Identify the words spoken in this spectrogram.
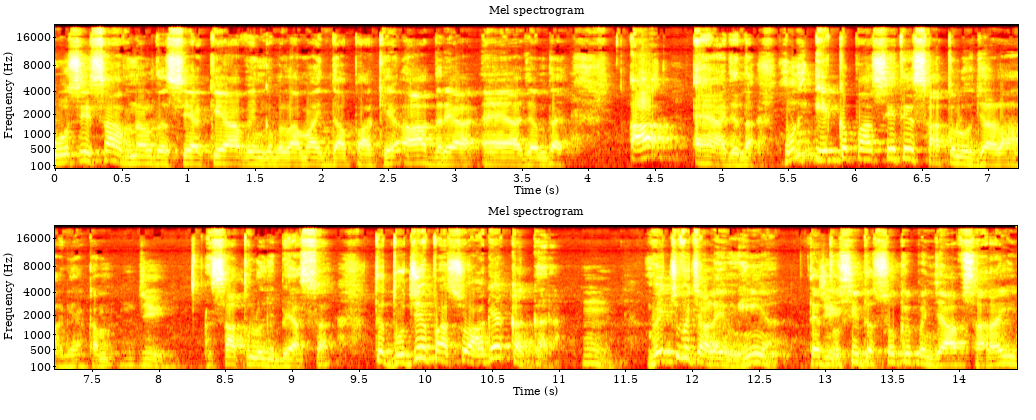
ਉਸ ਹਿਸਾਬ ਨਾਲ ਦੱਸਿਆ ਕਿ ਆ ਵਿੰਗ ਬਲਾਵਾ ਇਦਾਂ ਪਾ ਕੇ ਆ ਦਰਿਆ ਐ ਆ ਜਾਂਦਾ ਆ ਐ ਆ ਜਾਂਦਾ। ਹੁਣ ਇੱਕ ਪਾਸੇ ਤੇ ਸਤਲੁਜ ਵਾਲਾ ਆ ਗਿਆ ਕੰਮ। ਜੀ। ਸਤਲੁਜ ਬਿਆਸਾ ਤੇ ਦੂਜੇ ਪਾਸੋਂ ਆ ਗਿਆ ਘੱਗਰ। ਹੂੰ। ਵਿੱਚ ਵਿਚਾਲੇ ਮੀਂਹ ਆ ਤੇ ਤੁਸੀਂ ਦੱਸੋ ਕਿ ਪੰਜਾਬ ਸਾਰਾ ਹੀ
